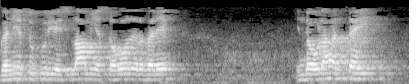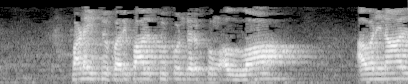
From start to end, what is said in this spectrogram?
கண்ணியத்துக்குரிய இஸ்லாமிய சகோதரர்களே இந்த உலகத்தை படைத்து பரிபாலித்துக் கொண்டிருக்கும் அல்லாஹ் அவனினால்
